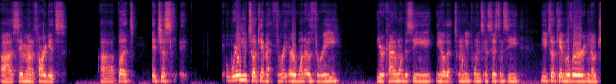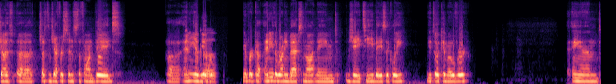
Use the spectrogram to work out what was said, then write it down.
uh, same amount of targets. Uh, but it just, where you took him at three or 103, you were kind of wanting to see, you know, that 20 points consistency. You took him over, you know, just, uh, Justin Jefferson, Stefon Diggs, uh, any of the other Cooper Kupp, any of the running backs not named JT, basically, you took him over. And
